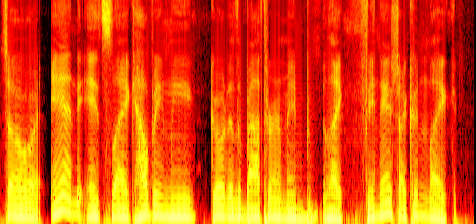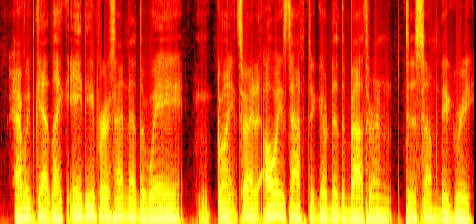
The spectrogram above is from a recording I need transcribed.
So, and it's like helping me go to the bathroom and like finish. I couldn't like, I would get like 80% of the way going. So I'd always have to go to the bathroom to some degree.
